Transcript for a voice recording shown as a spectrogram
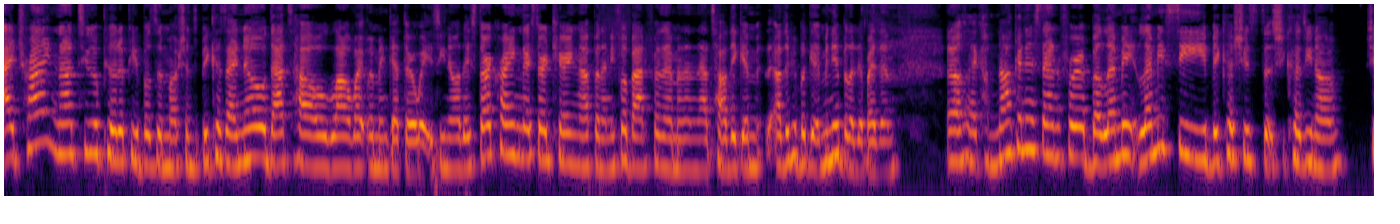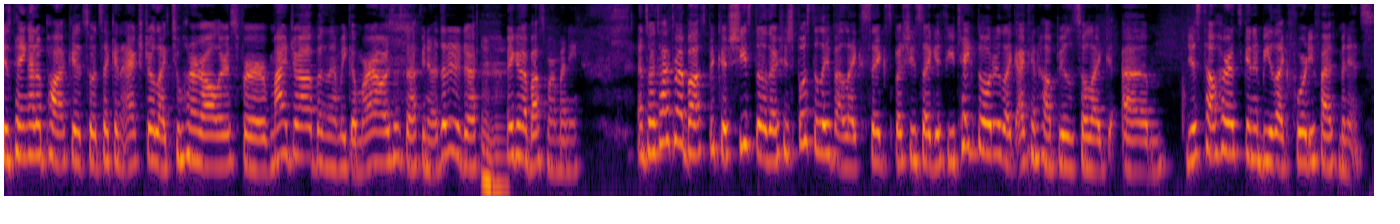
I try not to appeal to people's emotions because I know that's how a lot of white women get their ways. You know, they start crying, they start tearing up, and then you feel bad for them, and then that's how they get other people get manipulated by them. And I was like, I'm not gonna stand for it, but let me let me see because she's because you know she's paying out of pocket, so it's like an extra like two hundred dollars for my job, and then we get more hours and stuff. You know, da da da, Mhm. making my boss more money. And so I talked to my boss because she's still there. She's supposed to leave at like six, but she's like, if you take the order, like I can help you. So like, um, just tell her it's gonna be like forty five minutes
